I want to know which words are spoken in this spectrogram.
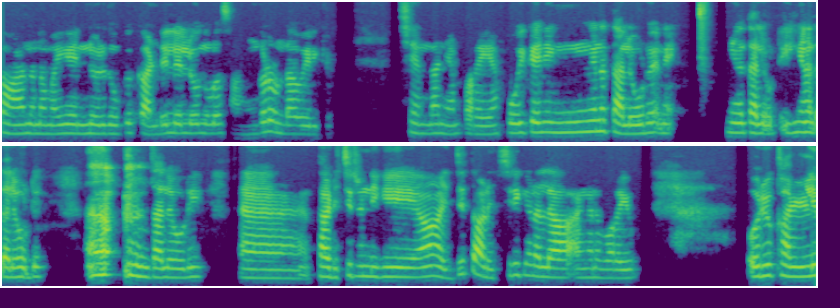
കാണുന്നുണ്ട്. അയ്യോ എന്നൊരു നോക്ക് കണ്ടില്ലല്ലോ എന്നുള്ള സങ്കടം ഉണ്ടാവുമായിരിക്കും. പക്ഷെ എന്താ ഞാൻ പറയാ? പോയി കഴിഞ്ഞാൽ ഇങ്ങനെ തലോട് തന്നെ. ഇങ്ങനെ തലോട്ട് ഇങ്ങനെ തലോട്ട് തലോടി തടിച്ചിട്ടുണ്ടെങ്കിൽ ആ ഇജ്ജ് തടിച്ചിരിക്കണല്ല അങ്ങനെ പറയും. ഒരു കള്ളി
